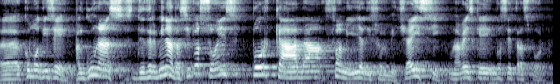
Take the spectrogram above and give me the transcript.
uh, como dizer, algumas determinadas situações por cada família de sorvete. Aí sim, uma vez que você transforma.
